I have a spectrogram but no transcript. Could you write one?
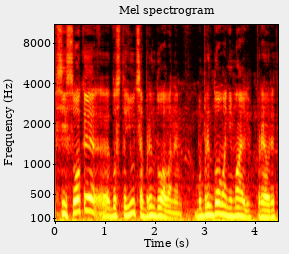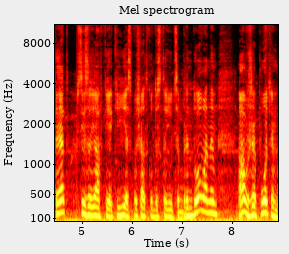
Всі соки е, достаються брендованим, бо брендовані мають пріоритет. Всі заявки, які є, спочатку достаються брендованим, а вже потім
